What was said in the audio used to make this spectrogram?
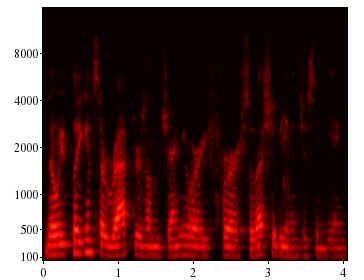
No, we play against the Raptors on January 1st, so that should be an interesting game.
